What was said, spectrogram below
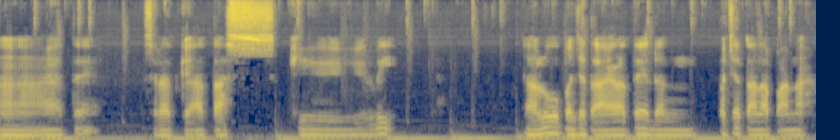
nah, ALT serat ke atas kiri. Lalu pencet ALT dan pencet tanda panah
